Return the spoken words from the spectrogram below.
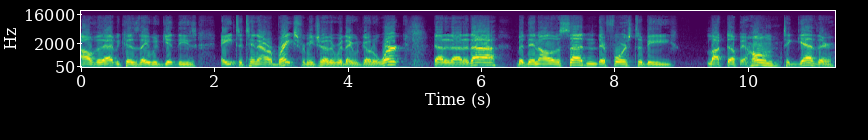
off of that because they would get these eight to ten hour breaks from each other where they would go to work da da da da da but then all of a sudden they're forced to be locked up at home together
